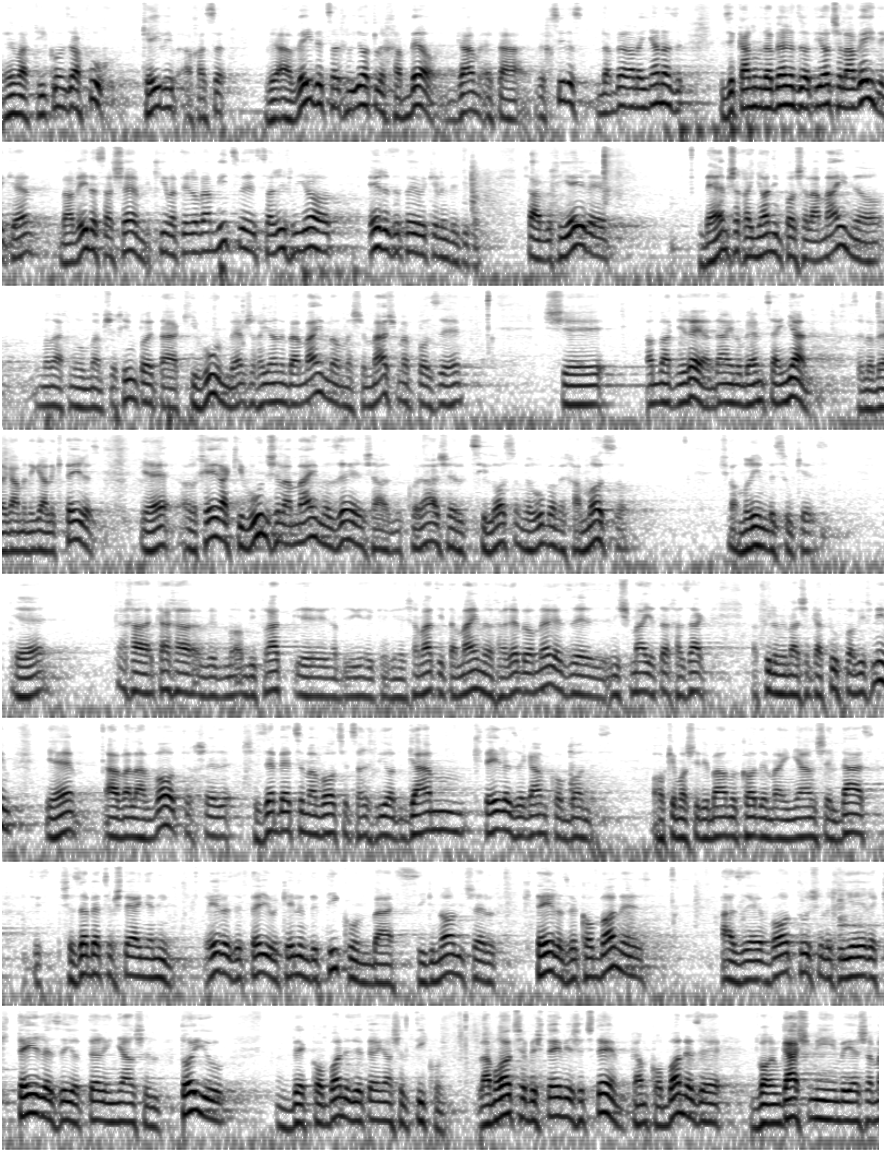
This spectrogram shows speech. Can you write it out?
אילו מהתיקון זה הפוך, כלים, חסר. והאביידה צריך להיות לחבר גם את ה... וחסידס מדבר על העניין הזה, זה כאן הוא מדבר את זה אותיות של אביידה, כן? באביידס השם, בקיום התרא והמצווה, צריך להיות ארז דתו וכלים דתיתו. עכשיו, לחיירה, בהמשך העניונים פה של המיימר, אם אנחנו ממשיכים פה את הכיוון, בהמשך העניונים במיימר, מה שמשמע פה זה שעוד מעט נראה, עדיין הוא באמצע העניין. צריך לדבר גם בנגיעה לקטרס. אבל חייר הכיוון של המים הזה, שהנקודה של צילוסו מרובה מחמוסו, שאומרים בסוכס, ככה, ככה, בפרט, אה, שמעתי את המיימר, הרב אומר את זה, זה נשמע יותר חזק אפילו ממה שכתוב פה בפנים, אבל אבות, שזה בעצם אבות שצריך להיות גם קטרס וגם קורבונס, או כמו שדיברנו קודם, העניין של דס, שזה בעצם שתי העניינים. ארז דתיו וכלם דתיקון בסגנון של קטרס וקורבונס, אז אבות הוא שלחיירה קטרס זה יותר עניין של טויו, וקורבונה זה יותר עניין של תיקון. למרות שבשתיהם יש את שתיהם, גם קורבונה זה דבורים גשמיים ויש שם...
